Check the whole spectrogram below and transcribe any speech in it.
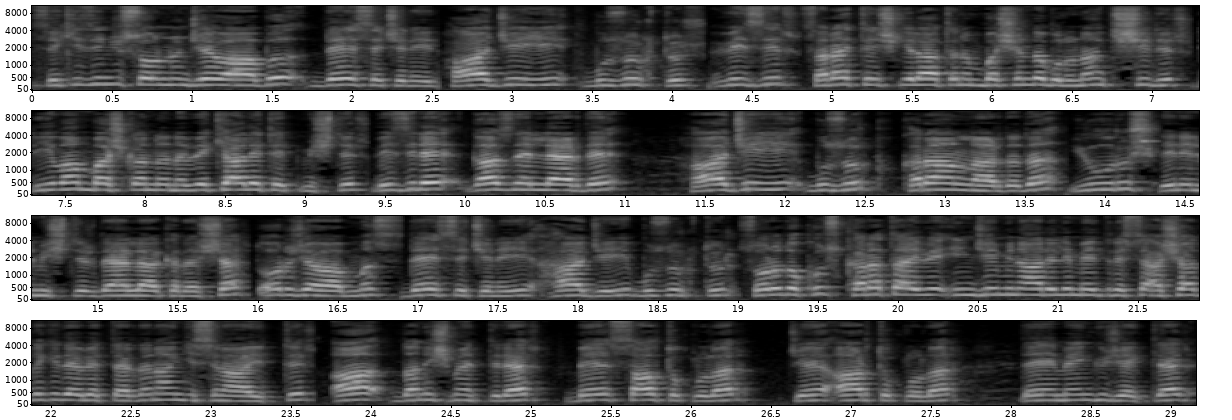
8. sorunun cevabı D seçeneği. Hace-i Buzurg'tur. Vezir saray teşkilatının başında bulunan kişidir. Divan başkanlığına vekalet etmiştir. Vezire Gaznelilerde Haceyi Buzurg, Karahanlılarda da Yuruş denilmiştir değerli arkadaşlar. Doğru cevabımız D seçeneği Haceyi Buzurg'tur. Soru 9. Karatay ve İnce Minareli Medrese aşağıdaki devletlerden hangisine aittir? A. Danişmentliler B. Saltuklular C. Artuklular D. Mengücekler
